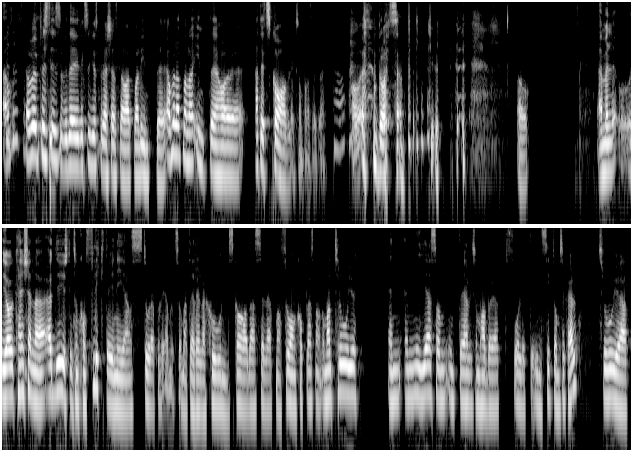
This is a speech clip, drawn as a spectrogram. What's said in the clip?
Precis så. Ja, men precis. Det är liksom just den där känslan av att man inte, ja, men att man inte har, att det är ett skav liksom på något sätt. Ja. Ja, bra exempel. Kul. Ja. Nej, men jag kan känna att det är just liksom konflikt är ju nians stora problem. Liksom, att en relation skadas eller att man frånkopplas någon. Och man tror ju, en, en nia som inte liksom har börjat få lite insikt om sig själv tror ju att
